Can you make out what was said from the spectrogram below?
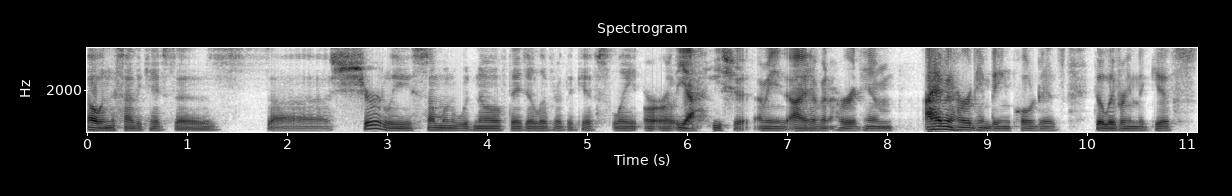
oh, and the side of the cave says uh, surely someone would know if they deliver the gifts late or early. Yeah, he should. I mean, I haven't heard him. I haven't heard him being quoted as delivering the gifts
